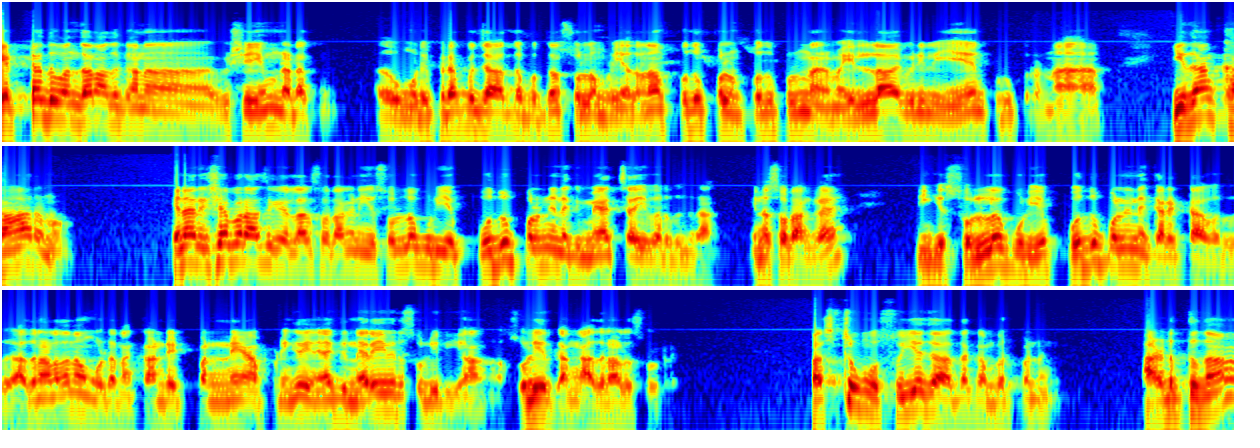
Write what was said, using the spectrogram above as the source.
கெட்டது வந்தாலும் அதுக்கான விஷயம் நடக்கும். அது உங்களுடைய பிறப்பு ஜாதத்தை பற்றி தான் சொல்ல முடியும். அதெல்லாம் பொதுப்பலன் பொதுப்பலன் நம்ம எல்லா வீடியிலும் ஏன் கொடுக்குறோன்னா இதுதான் காரணம். ஏன்னா ரிஷபராசிகள் எல்லாம் சொல்றாங்க நீங்க சொல்லக்கூடிய பொது பலன் எனக்கு மேட்ச் ஆகி வருதுங்கிறாங்க. என்ன சொல்றாங்க? நீங்க சொல்லக்கூடிய பொது பலனை கரெக்டா வருது. அதனாலதான் நான் உங்கள்ட்ட நான் கான்டாக்ட் பண்ணேன் அப்படிங்கிற எனக்கு நிறைய பேர் சொல்லியிருக்காங்க. சொல்லியிருக்காங்க. அதனால சொல்றேன். ஃபர்ஸ்ட் உங்க சுயஜாதத்தை கம்பேர் பண்ணுங்க. அடுத்துதான்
